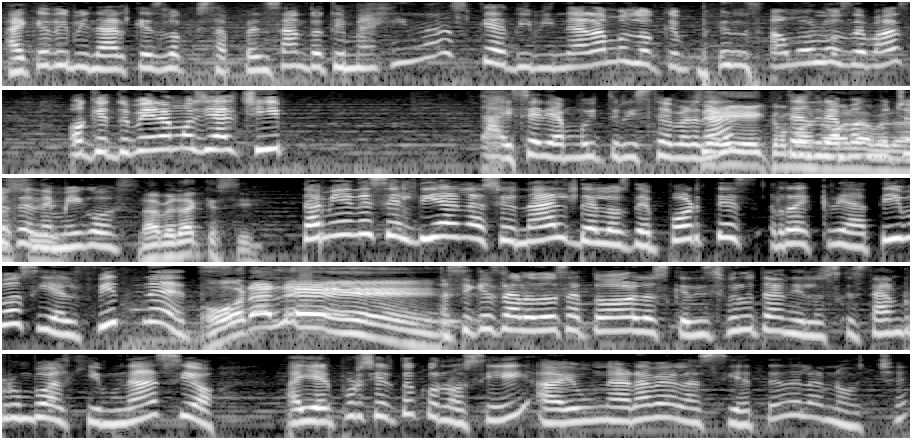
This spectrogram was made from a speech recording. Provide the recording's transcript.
hay que adivinar qué es lo que está pensando. ¿Te imaginas que adivináramos lo que pensamos los demás? O que tuviéramos ya el chip. Ay, sería muy triste, ¿verdad? Sí, cómo no, Tendríamos la verdad, muchos sí. enemigos. La verdad que sí. También es el Día Nacional de los Deportes Recreativos y el Fitness. ¡Órale! Así que saludos a todos los que disfrutan y los que están rumbo al gimnasio. Ayer, por cierto, conocí a un árabe a las 7 de la noche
